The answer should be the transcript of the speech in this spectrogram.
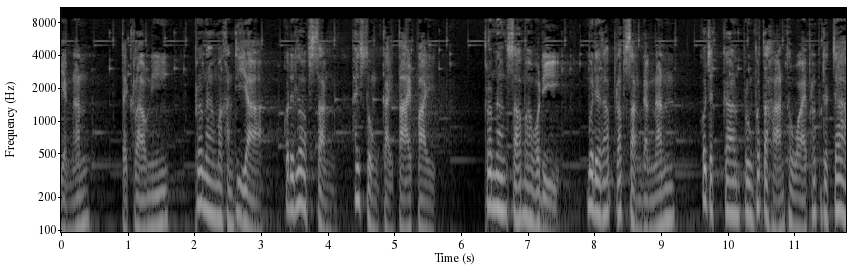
อย่างนั้น แต่คราวนี้พระนางมาคันธิยา ก็ได้รอบสั่งให้ส่งไก่ตายไป พระนางสามาวดีเมื่อได้รับรับสั่งดังนั้น ก็จัดการปรุงพระตหารถวายพระพุทธเจ้า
